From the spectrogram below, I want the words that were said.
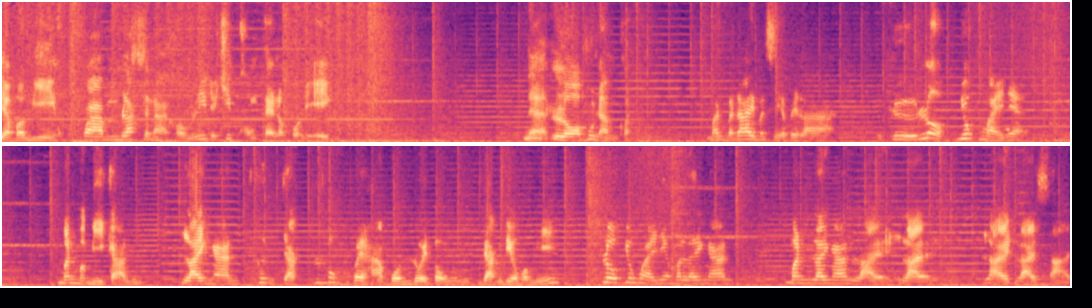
จะบ่มีความลักษณะของ leadership ของแต่ละคนเองเนี่ยรอผู้นำก่อน มันมาได้มันเสียเวลา คือโลกยุคใหม่เนี่ย มันมามีการรายงานขึ้นจากลุ่มไปหาบนโดยตรงอย่างเดียวแบบนี้ โลกยุคใหม่เนี่ยมันรายงานมันรายงานหลายหลายหลายหลายสาย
